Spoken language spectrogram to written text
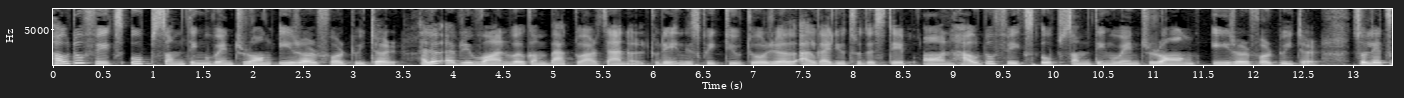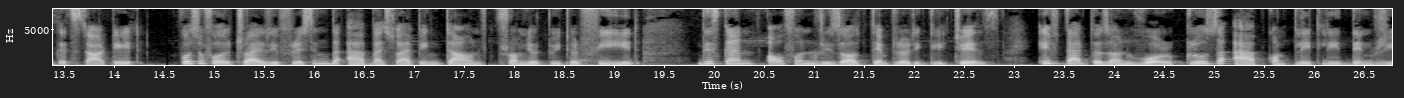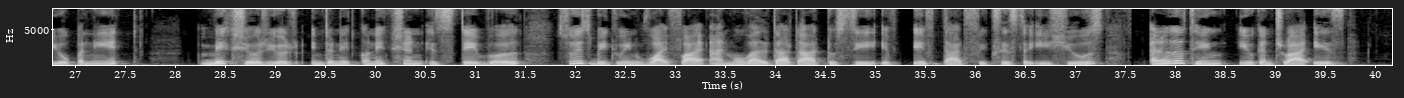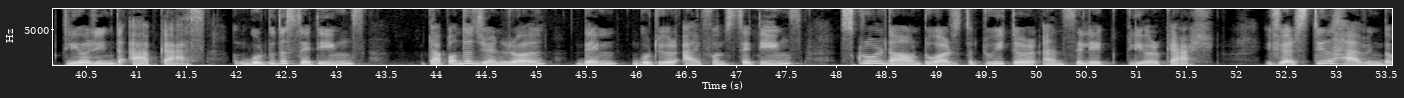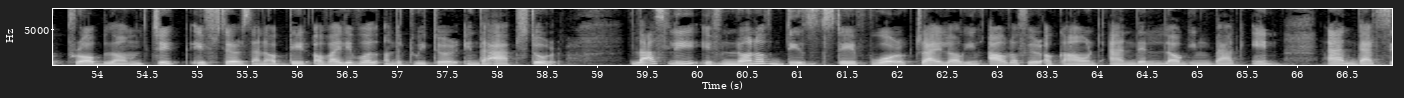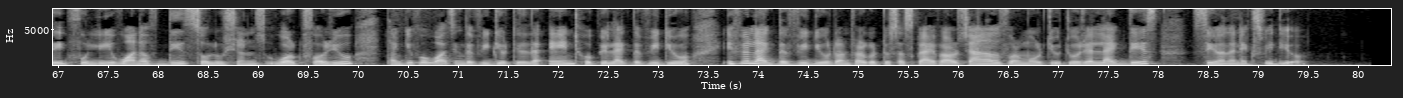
How to fix oops something went wrong error for Twitter. Hello everyone, welcome back to our channel. Today in this quick tutorial, I'll guide you through the step on how to fix oops something went wrong error for Twitter. So let's get started. First of all, try refreshing the app by swiping down from your Twitter feed. This can often resolve temporary glitches. If that doesn't work, close the app completely then reopen it make sure your internet connection is stable. Switch between wi-fi and mobile data to see if if that fixes the issues. Another thing you can try is clearing the app cache go to the settings tap on the general then go to your iphone settings scroll down towards the twitter and select clear cache if you are still having the problem, check if there's an update available on the Twitter in the App Store. Lastly, if none of these steps work, try logging out of your account and then logging back in. And that's it. Fully, one of these solutions work for you. Thank you for watching the video till the end. Hope you like the video. If you like the video, don't forget to subscribe our channel for more tutorial like this. See you on the next video.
